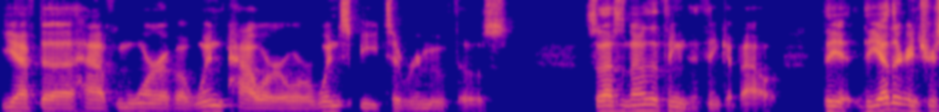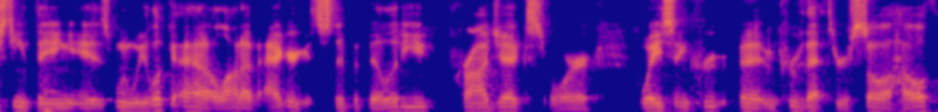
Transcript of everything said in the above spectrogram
you have to have more of a wind power or wind speed to remove those. So that's another thing to think about. The, the other interesting thing is when we look at a lot of aggregate stability projects or ways to improve, uh, improve that through soil health,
